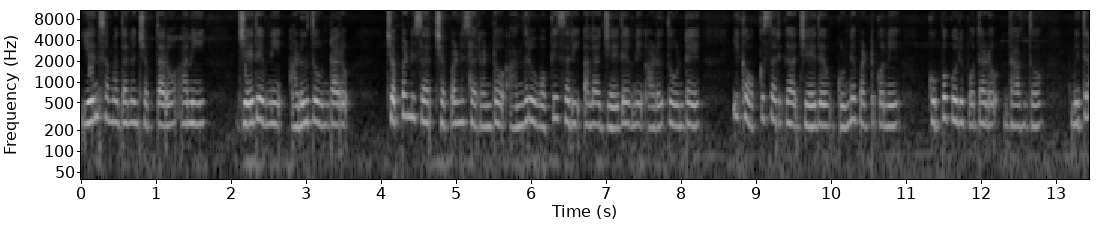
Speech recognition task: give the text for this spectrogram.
ఏం సమాధానం చెప్తారు? అని జయదేవ్ని అడుగుతూ ఉంటారు. చెప్పండి సార్ చెప్పండి సార్ అంటూ అందరూ ఒకేసారి అలా జయదేవ్ని అడుగుతూ ఉంటే ఇక ఒక్కసారిగా జయదేవ్ గుండె పట్టుకొని కుప్పకూలిపోతాడు. దాంతో మిత్ర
